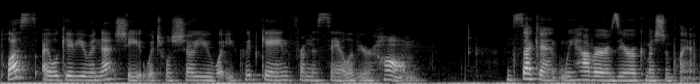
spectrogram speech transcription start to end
Plus, I will give you a net sheet which will show you what you could gain from the sale of your home. And second, we have our zero commission plan.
